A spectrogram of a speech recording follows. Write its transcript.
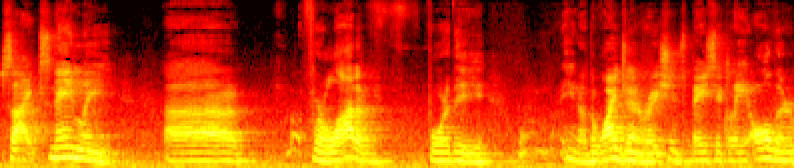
sites, namely uh, for a lot of for the you know the Y generations basically all their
